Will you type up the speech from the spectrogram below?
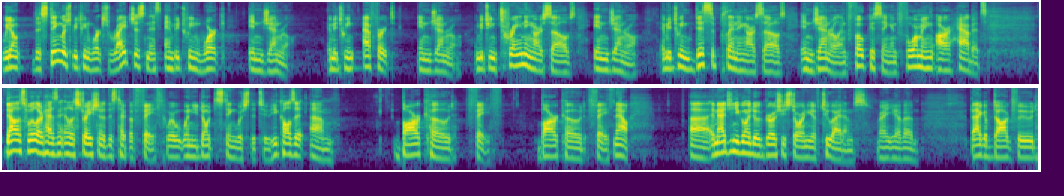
We don't distinguish between works righteousness and between work in general, and between effort in general, and between training ourselves in general, and between disciplining ourselves in general, and focusing and forming our habits. Dallas Willard has an illustration of this type of faith where when you don't distinguish the two. He calls it um, barcode faith. Barcode faith. Now, uh, imagine you go into a grocery store and you have two items, right? You have a bag of dog food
